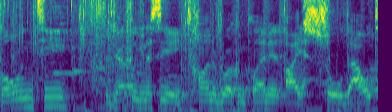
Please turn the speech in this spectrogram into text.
bone tee. You're definitely gonna see a ton of Broken Planet. I sold out.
